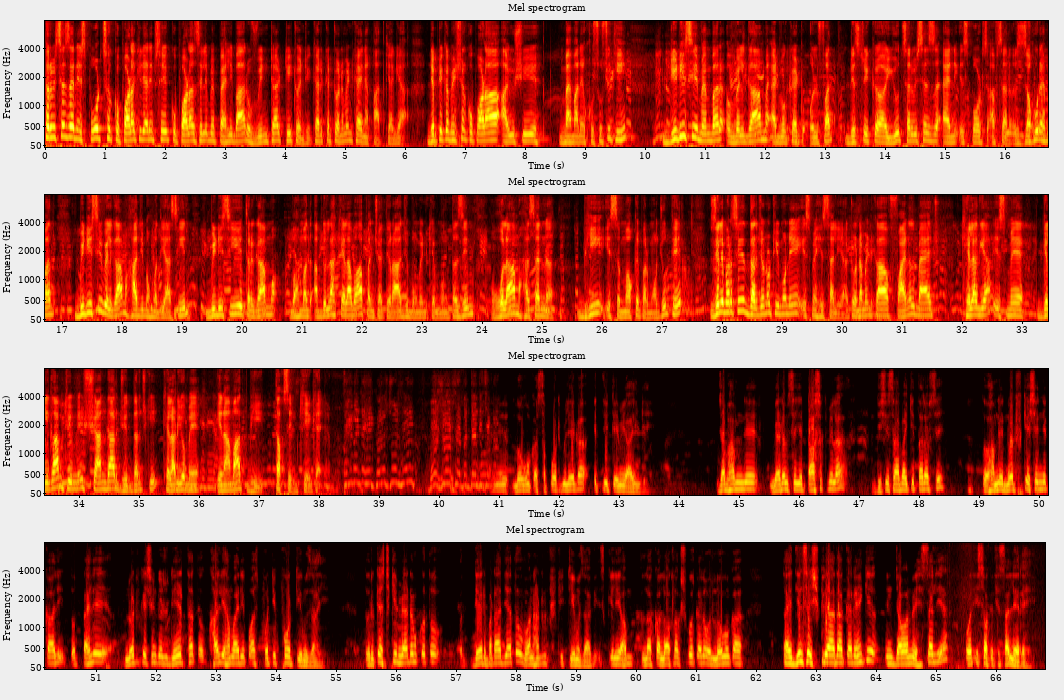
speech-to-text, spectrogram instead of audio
Services and sports Kupwara کی جانب سے کپواڑہ ضلع میں پہلی بار winter T twenty cricket tournament کا انعقاد کیا گیا۔ ڈپٹی کمشنر کپواڑہ آیوشی مہمان خصوصی تھی D D C member Wilgam advocate Ulfat district youth services and sports افسر Zahoor Ahmad, B D C Wilgam Haji Mohammad Yasin, B D C Tregam Mohammad Abdullah کے علاوہ پنچایتی راج مومنٹ کے منتظم غلام حسن بھی اس موقع پر موجود تھے۔ ضلع بھر سے درجنوں ٹیموں نے اس میں حصہ لیا۔ ٹورنامنٹ کا فائنل میچ کھیلا گیا۔ اس میں گلگام ٹیم نے شاندار جیت درج کی۔ کھلاڑیوں میں انعامات بھی تقسیم کیے گئے۔ لوگوں کا سپورٹ ملے گا۔ اتنی ٹیمیں آئیں گی۔ جب ہم نے میڈم سے یہ ٹاسک ملا ڈی سی صاحبہ کی طرف سے، تو ہم نے نوٹیفکیشن نکالی۔ تو پہلے نوٹیفکیشن کا جو ڈیٹ تھا، تو خالی ہمارے پاس فورٹی فور ٹیمز آئی تو ریکویسٹ کی میڈم کو تو ڈیٹ بتا دیا تو ون ہنڈریڈ ففٹی ٹیمز آ گئی۔ اس کے لیے ہم اللہ کا لاکھ لاکھ شکر کریں اور لوگوں کا تہ دل سے شکریہ ادا کر رہے ہیں کہ ان جوانوں نے حصہ لیا اور اس وقت حصہ لے رہے ہیں۔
